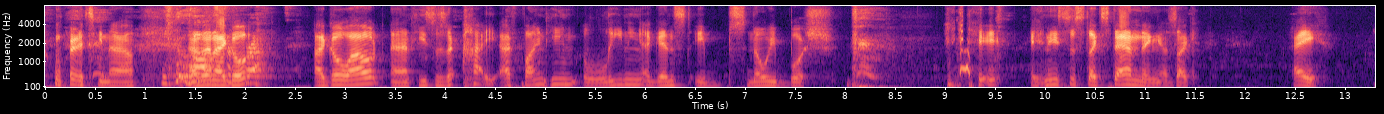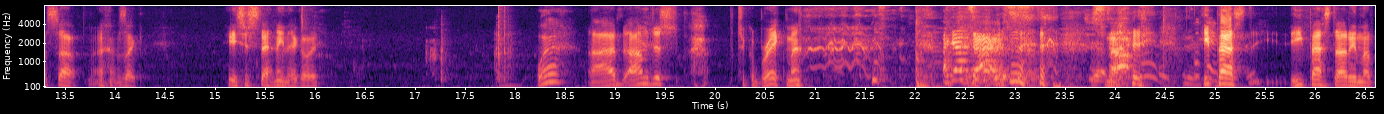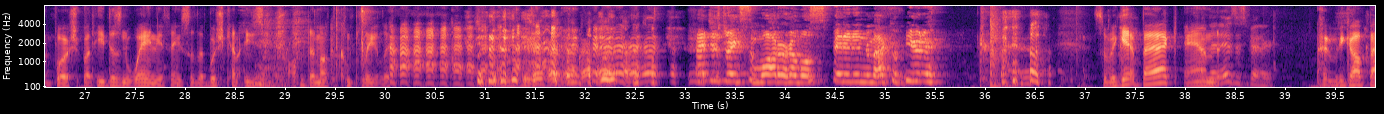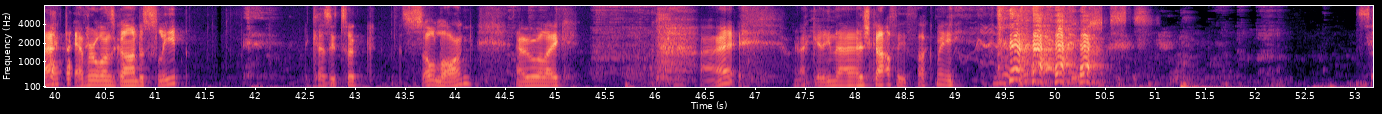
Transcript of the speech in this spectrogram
where is he now?" And then I go, I go out, and he says, I I find him leaning against a snowy bush, He- and he's just like standing. I was like, "Hey, what's up?" I was like, he's just standing there going, "What?" I'm I'm just took a break, man. I got tired. No, he passed. He passed out in that bush, but he doesn't weigh anything, so the bush kind of he's propped him up completely. I just drank some water and almost spit it into my computer. So we get back, And and it is a spinner. we got back. Everyone's gone to sleep because it took so long, and we were like, "All right, we're not getting that Irish coffee. Fuck me."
